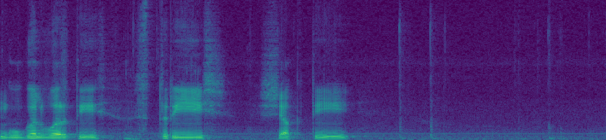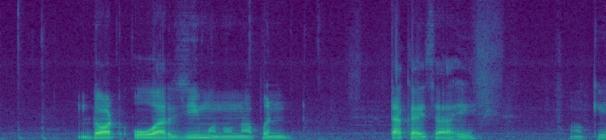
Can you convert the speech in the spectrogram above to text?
गुगलवरती स्त्री शक्ती डॉट ओ आर जी म्हणून आपण टाकायचं आहे. ओके.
